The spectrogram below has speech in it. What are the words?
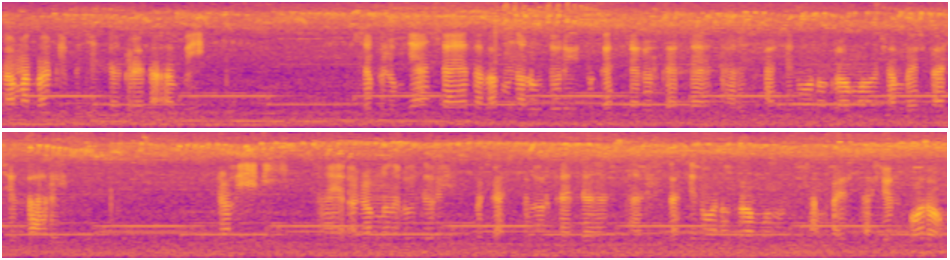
Selamat pagi pecinta kereta api. Sebelumnya saya telah menelusuri bekas jalur ganda dari stasiun Wonokromo sampai stasiun Tahri. Kali ini saya akan menelusuri bekas jalur ganda dari stasiun Wonokromo sampai stasiun Porong.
